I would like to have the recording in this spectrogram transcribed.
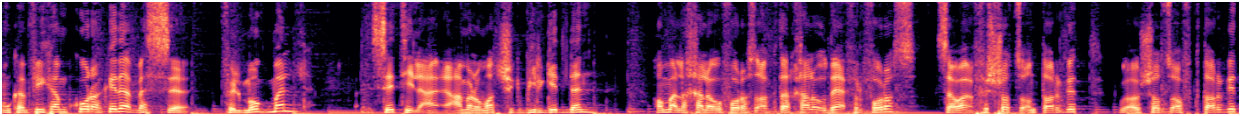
وكان في كام كوره كده بس في المجمل سيتي عملوا ماتش كبير جدا. هم اللي خلقوا فرص أكتر خلقوا ضعف الفرص سواء في ال shots on target أو ال shots off target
